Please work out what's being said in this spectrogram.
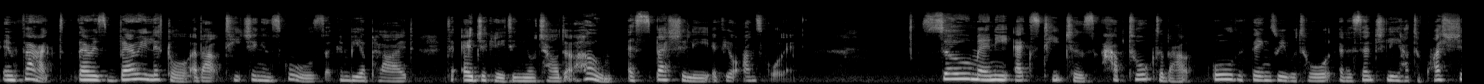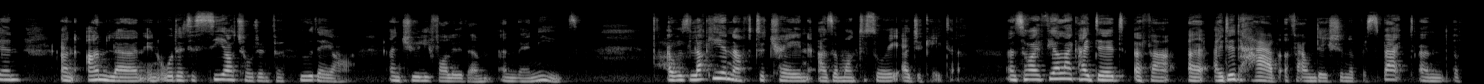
In fact, there is very little about teaching in schools that can be applied to educating your child at home, especially if you're unschooling. So many ex teachers have talked about all the things we were taught and essentially had to question and unlearn in order to see our children for who they are and truly follow them and their needs. I was lucky enough to train as a Montessori educator, and so I feel like I did a fa- uh, I did have a foundation of respect and of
